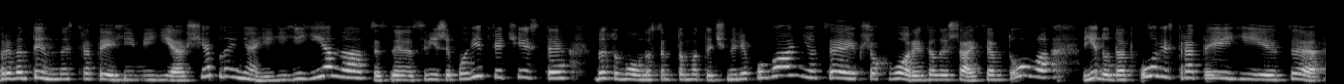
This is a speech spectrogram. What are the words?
превентивними стратегіями є щеплення, є гігієна, це свіже повітря чисте, безумовно, симптоматичне лікування. Це якщо хворий залишається вдома, є додаткові стратегії, це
